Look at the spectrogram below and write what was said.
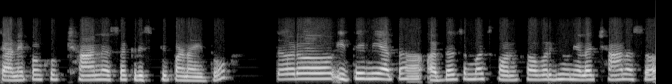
त्याने पण खूप छान असा क्रिस्पीपणा येतो. तर इथे मी आता अर्धा चम्मच कॉर्नफ्लॉवर घेऊन याला छान असं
